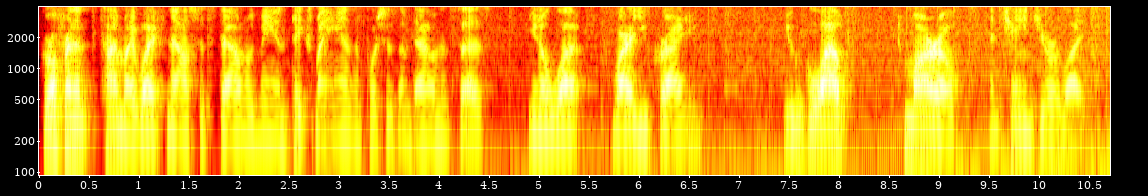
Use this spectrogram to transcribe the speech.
girlfriend at the time, my wife now, sits down with me and takes my hands and pushes them down and says, You know what? Why are you crying? You can go out tomorrow and change your life.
